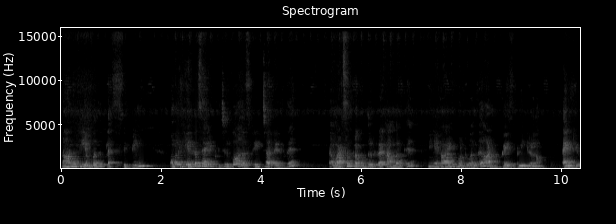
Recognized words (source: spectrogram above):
நானூற்றி எண்பது ப்ளஸ் ஷிப்பிங் உங்களுக்கு எந்த சேரீ பிடிச்சிருக்கோ அதை ஸ்க்ரீன்ஷாட் எடுத்து வாட்ஸ்அப்பில் கொடுத்துருக்குற நம்பருக்கு நீங்கள் காயின் போட்டு வந்து ஆர்டர் ப்ளேஸ் பண்ணிக்கிறலாம் தேங்க்யூ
